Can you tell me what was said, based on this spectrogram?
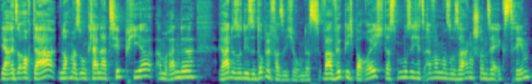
Ja, also auch da nochmal so ein kleiner Tipp hier am Rande. Gerade so diese Doppelversicherung, das war wirklich bei euch, das muss ich jetzt einfach mal so sagen, schon sehr extrem.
